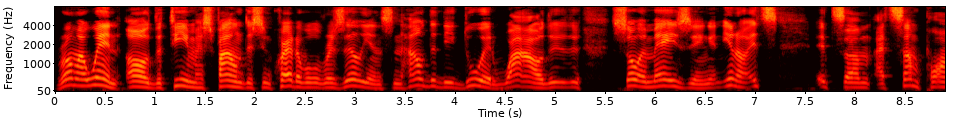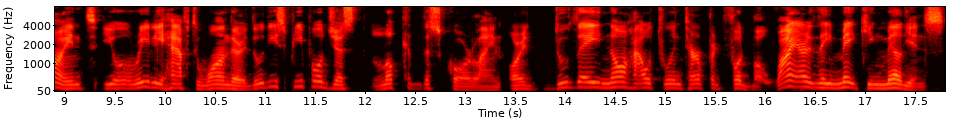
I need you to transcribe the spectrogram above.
Roma win, oh the team has found this incredible resilience, and how did they do it? Wow, so amazing! And you know, it's it's um at some point you'll really have to wonder do these people just look at the scoreline or do they know how to interpret football why are they making millions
